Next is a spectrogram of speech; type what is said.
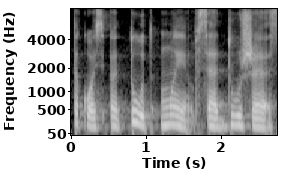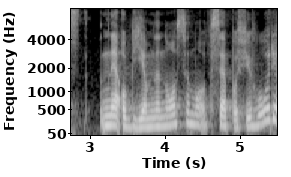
Так ось е, тут ми все дуже с- необ'ємне носимо, все по фігурі,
